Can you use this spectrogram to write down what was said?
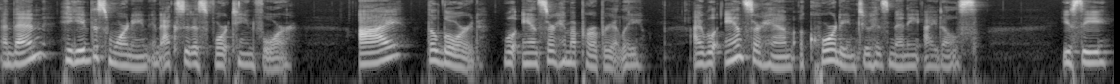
And then he gave this warning in Exodus 14:4. I, the Lord, will answer him appropriately. I will answer him according to his many idols. You see,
